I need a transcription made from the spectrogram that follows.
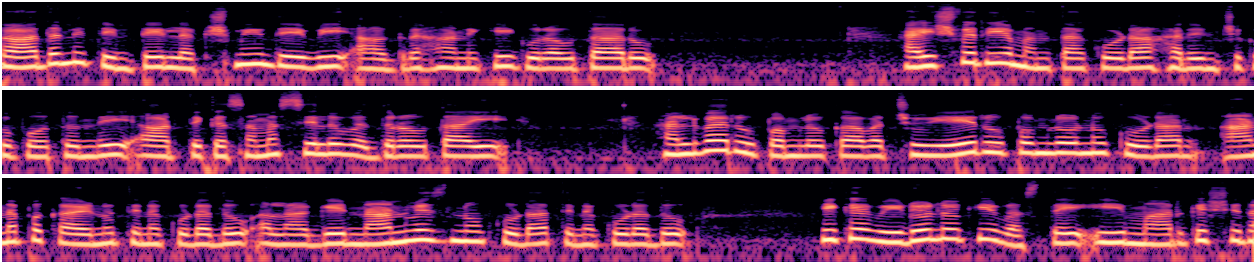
కాదని తింటే లక్ష్మీదేవి ఆగ్రహానికి గురవుతారు. ఐశ్వర్యమంతా కూడా హరించుకుపోతుంది. ఆర్థిక సమస్యలు ఎదురవుతాయి. హల్వా రూపంలో కావచ్చు ఏ రూపంలోనూ కూడా ఆనపకాయను తినకూడదు అలాగే నాన్ వెజ్ను కూడా తినకూడదు. ఇక వీడియోలోకి వస్తే ఈ మార్గశిర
